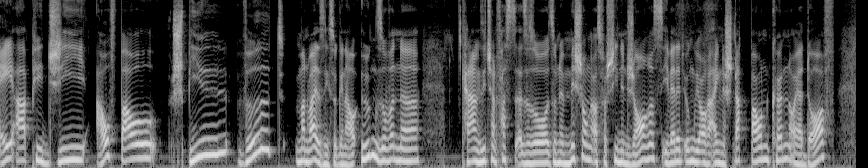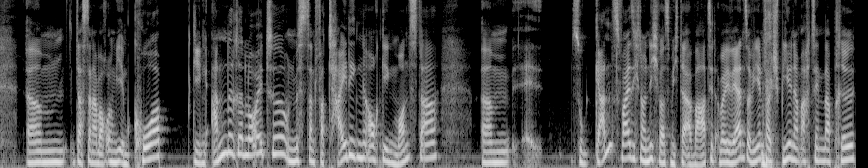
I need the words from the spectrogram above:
ARPG-Aufbauspiel wird. Man weiß es nicht so genau. Irgend so eine, keine Ahnung, sieht schon fast, also so, so eine Mischung aus verschiedenen Genres. Ihr werdet irgendwie eure eigene Stadt bauen können, euer Dorf. Ähm, das dann aber auch irgendwie im Koop gegen andere Leute und müsst dann verteidigen auch gegen Monster. Ähm, äh, so ganz weiß ich noch nicht, was mich da erwartet, aber wir werden es auf jeden Fall spielen am 18. April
